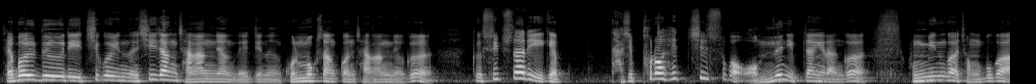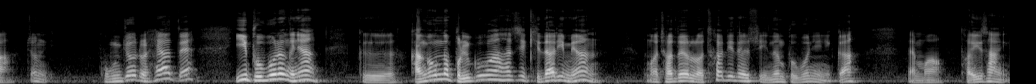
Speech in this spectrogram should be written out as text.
재벌들이 치고 있는 시장 장악력 내지는 골목 상권 장악력을 그 쉽사리 이게 다시 풀어 헤칠 수가 없는 입장이란 걸 국민과 정부가 좀 공조를 해야 돼. 이 부분은 그냥 그 강건도 불구하지 기다리면 뭐 저절로 처리될 수 있는 부분이니까 뭐 더 이상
